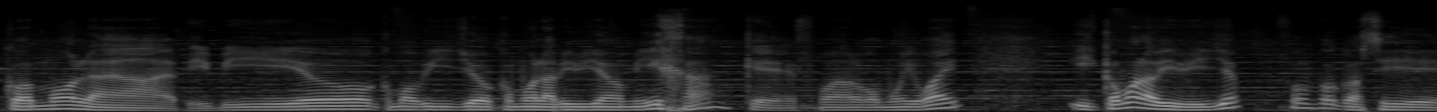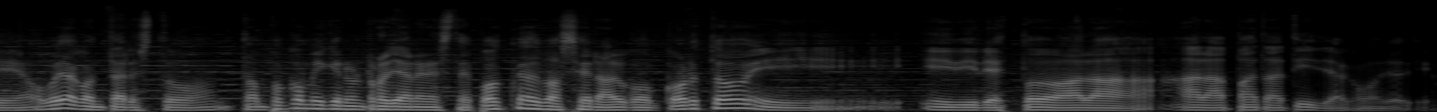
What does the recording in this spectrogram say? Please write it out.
cómo la vivió, cómo vi yo, cómo la vivió mi hija, que fue algo muy guay, y cómo la viví yo. Fue un poco así, os voy a contar esto. Tampoco me quiero enrollar en este podcast, va a ser algo corto y, y directo a la, a la patatilla, como yo digo.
